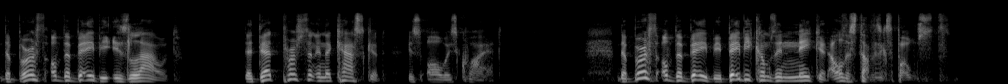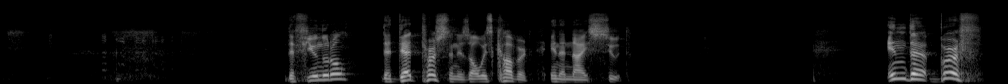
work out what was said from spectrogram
The birth of the baby is loud. The dead person in the casket is always quiet. The birth of the baby, baby comes in naked, all the stuff is exposed. The funeral, the dead person is always covered in a nice suit. In the birth,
